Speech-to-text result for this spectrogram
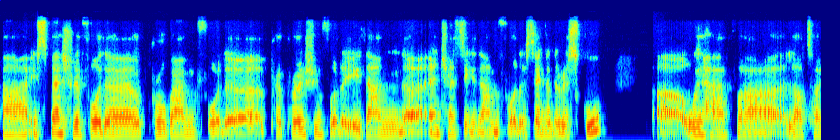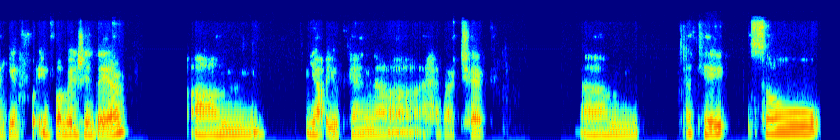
uh, especially for the program for the preparation for the exam, uh, entrance exam for the secondary school. Uh, we have uh, lots of inf information there. Um, yeah, you can uh, have a check. Um, okay, so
